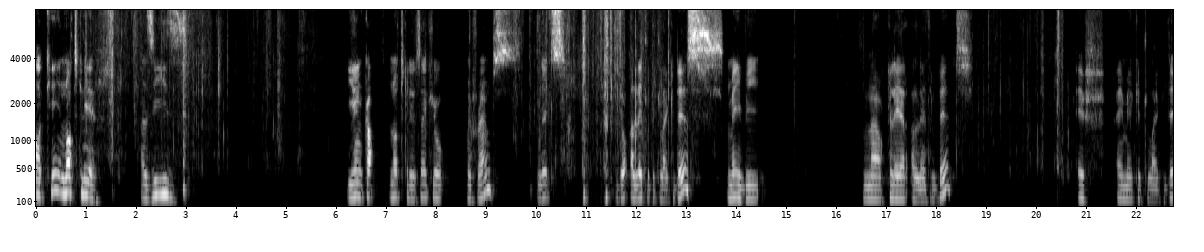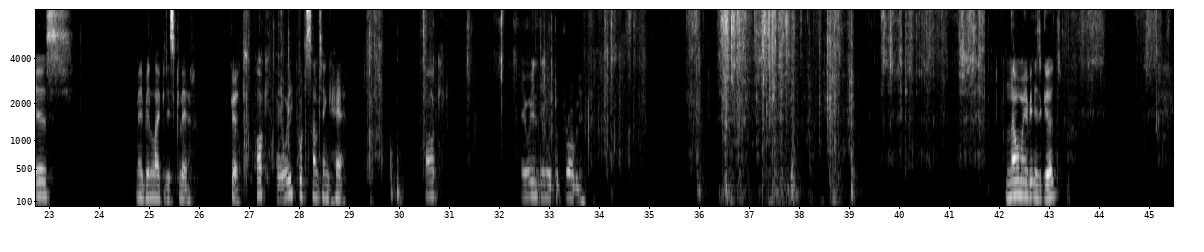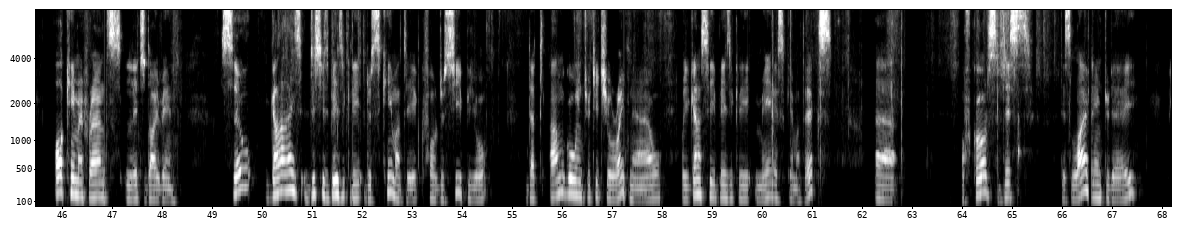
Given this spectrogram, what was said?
Okay, not clear. Aziz Yinka, not clear. Thank you, my friends. Let's do a little bit like this. Maybe now clear a little bit. If I make it like this, maybe like this clear. Good. Okay, I will put something here. Okay. I will deal with the problem. Now maybe it's good. Okay, my friends, let's dive in. So, guys, this is basically the schematic for the CPU that I'm going to teach you right now. We're gonna see basically main schematics. Uh, of course, this this live stream today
